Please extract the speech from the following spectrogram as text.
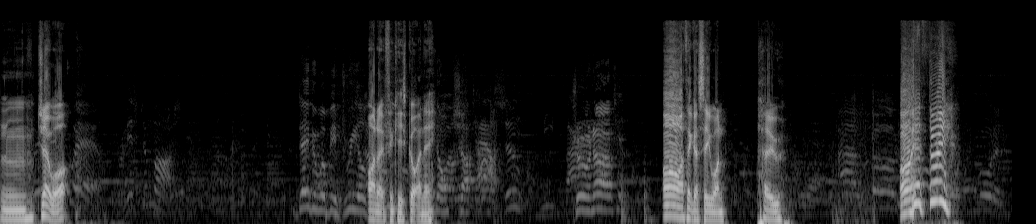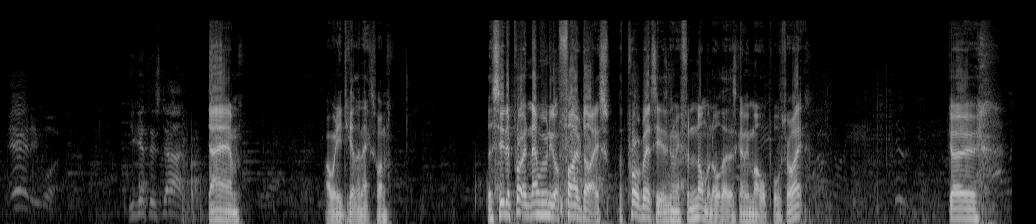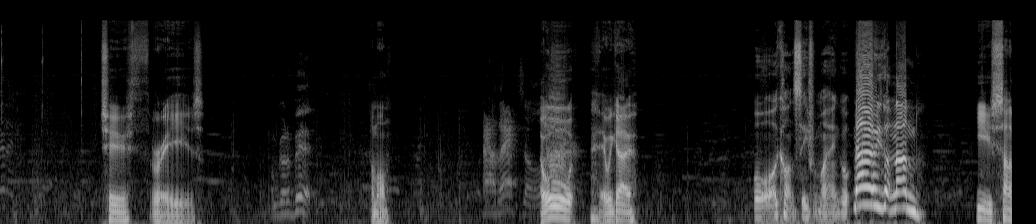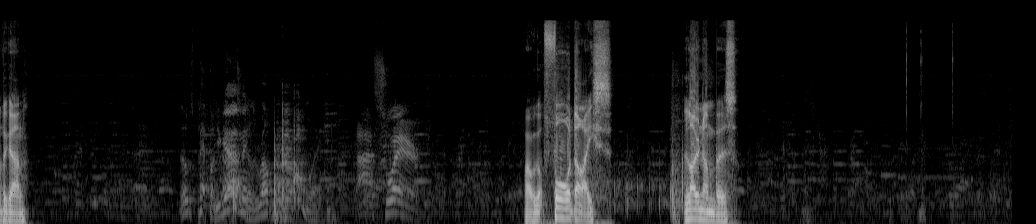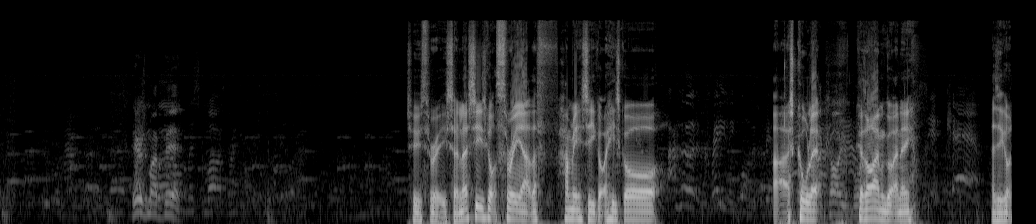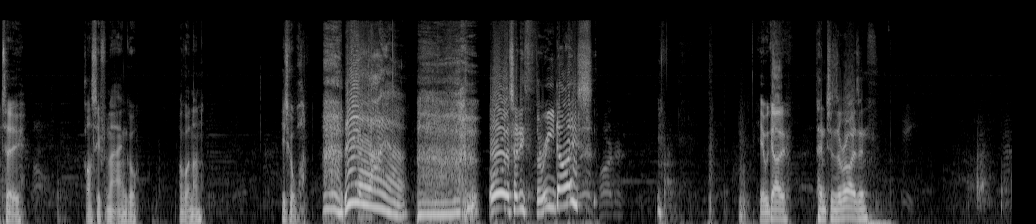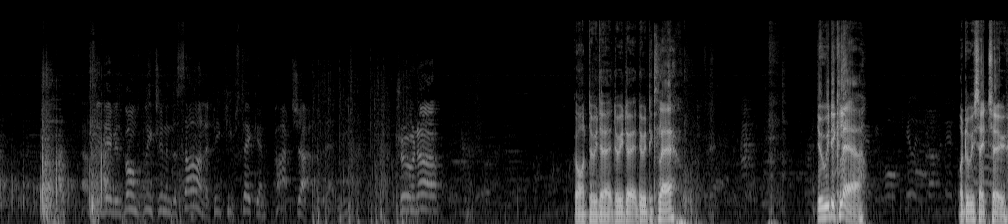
Mm, do you know what? I don't think he's got any. Don't shut out. True enough. Oh, I think I see one. Poo. Oh, I had three. You get this done. Damn. Right, we need to get the next one. Let's see the pro. Now we've only got five dice. The probability is going to be phenomenal that there's going to be multiples, right? Go. Two threes. I'm gonna bid. Come on. Now that's a Oh, here we go. Oh, I can't see from my angle. No, he's got none. You son of a gun. Those pepper You got me. crystals rub me the wrong way. I swear. Right, we've got four dice. Low numbers. Two, three. So unless he's got three out of the... How many has he got? He's got... Uh, let's call it. Because I haven't got any. Has he got two? Can't see from that angle. I've got none. He's got one. Liar! Oh, it's only three dice? Here we go. Tensions are rising. I see bones bleaching in the sun if he keeps taking pot shots. True enough. God, do we do it? Do we do it? Do we declare? Do we declare? Or do we say two?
